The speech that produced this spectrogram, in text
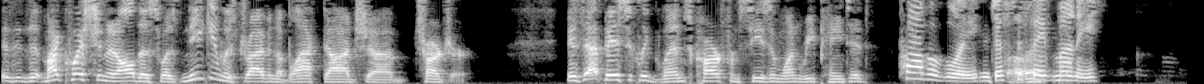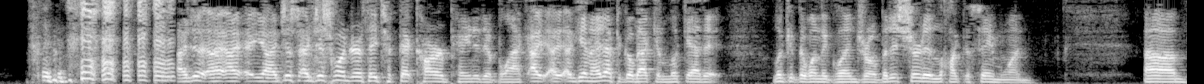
the, the, my question in all this was Negan was driving a black Dodge uh, Charger. Is that basically Glenn's car from season one repainted? Probably just to Alright. save money. I, just, I, I, yeah, I just, I just wonder if they took that car and painted it black. I, I, again, I'd have to go back and look at it, look at the one that Glenn drove, but it sure didn't look like the same one. Um,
